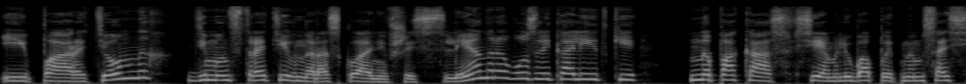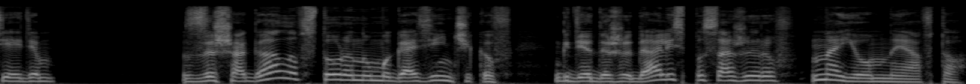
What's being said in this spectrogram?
и пара темных, демонстративно раскланившись с Ленра возле калитки, на показ всем любопытным соседям, зашагала в сторону магазинчиков, где дожидались пассажиров наемные авто.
